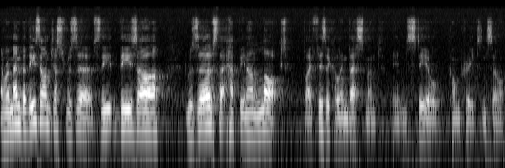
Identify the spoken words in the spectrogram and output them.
And remember, these aren't just reserves. These are reserves that have been unlocked by physical investment in steel, concrete, and so on.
